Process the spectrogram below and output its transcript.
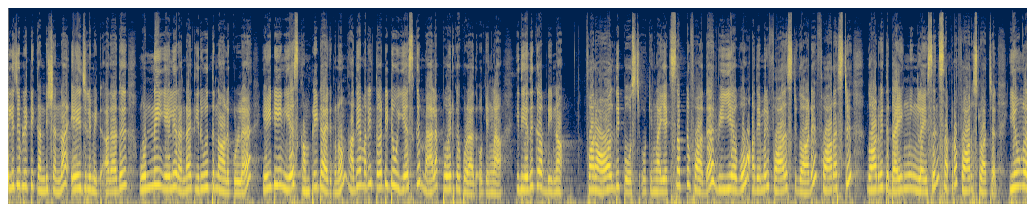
எலிஜிபிலிட்டி கண்டிஷன்னா ஏஜ் லிமிட் அதாவது ஒன்று ஏழு ரெண்டாயிரத்தி இருபத்தி நாலுக்குள்ள எயிட்டீன் இயர்ஸ் கம்ப்ளீட் ஆயிருக்கணும் அதே மாதிரி தேர்ட்டி டூ இயர்ஸ்க்கு மேலே போயிருக்க கூடாது ஓகேங்களா இது எதுக்கு அப்படின்னா ஃபார் ஆல் தி போஸ்ட் ஓகேங்களா எக்ஸப்ட் ஃபார் த விஏஓ அதே மாதிரி forest guard forest guard with driving licence அப்புறம் ஃபாரஸ்ட் வாட்சர் இவங்கள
